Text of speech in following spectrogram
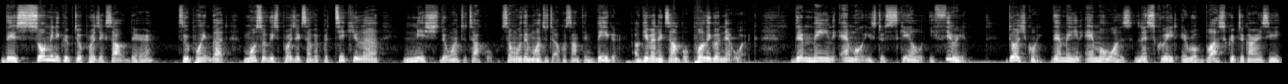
there's so many crypto projects out there to the point that most of these projects have a particular niche they want to tackle. Some of them want to tackle something bigger. I'll give an example. Polygon Network. Their main MO is to scale Ethereum. Dogecoin, their main MO was let's create a robust cryptocurrency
